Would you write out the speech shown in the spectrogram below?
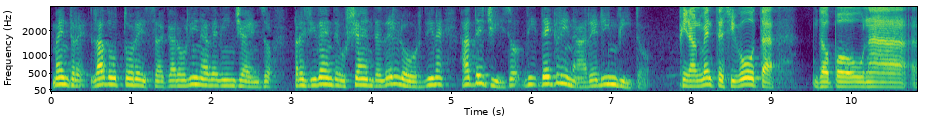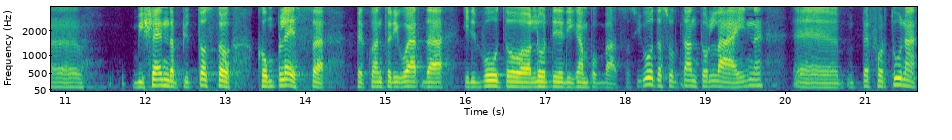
mentre la dottoressa Carolina De Vincenzo, presidente uscente dell'ordine, ha deciso di declinare l'invito. Finalmente si vota dopo una eh, vicenda piuttosto complessa per quanto riguarda il voto all'ordine di Campobasso. Si vota soltanto online, eh, per fortuna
